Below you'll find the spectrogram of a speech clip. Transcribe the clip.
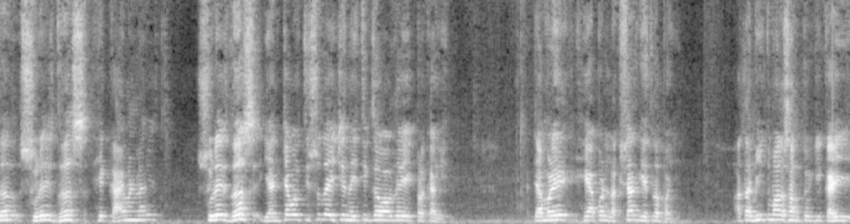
तर सुरेश धस हे काय म्हणणार सुरेश धस यांच्यावरती सुद्धा याची नैतिक जबाबदारी एक प्रकारे त्यामुळे हे आपण लक्षात घेतलं पाहिजे. आता मी तुम्हाला सांगतो की काही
